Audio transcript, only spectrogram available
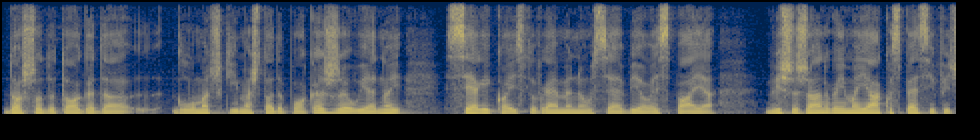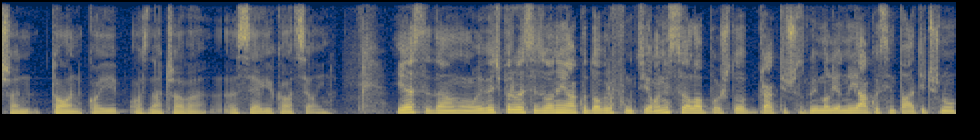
došlo do toga da glumački ima što da pokaže u jednoj seriji koja istovremeno u sebi ovaj spaja više žanra ima jako specifičan ton koji označava seriju kao celinu. Jeste, da, ovaj, već prva sezona je jako dobro funkcionisala, pošto praktično smo imali jednu jako simpatičnu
